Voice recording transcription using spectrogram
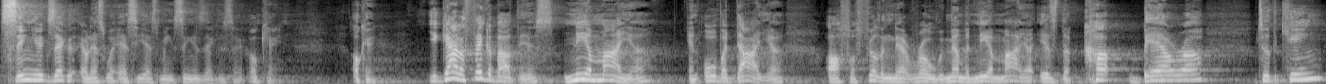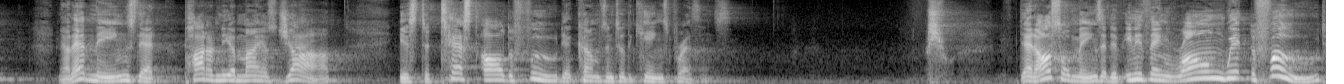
Senior executive. Oh, that's what SES means, senior executive. Okay. Okay. You got to think about this. Nehemiah and Obadiah are fulfilling that role. Remember, Nehemiah is the cup bearer to the king. Now, that means that part of Nehemiah's job is to test all the food that comes into the king's presence. That also means that if anything wrong with the food,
